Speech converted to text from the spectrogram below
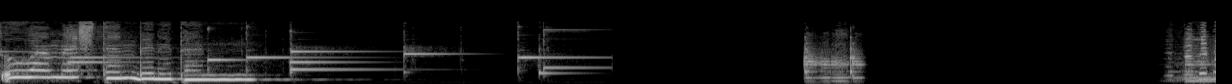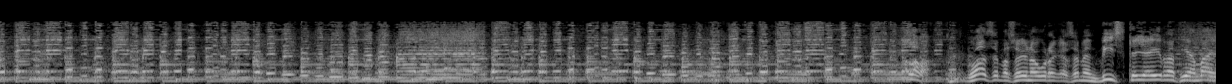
zu amesten benetan. Ba, goazen basoen agurrak hemen bizkeia irratian bai,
